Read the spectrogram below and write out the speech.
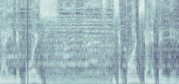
E aí depois, você pode se arrepender.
